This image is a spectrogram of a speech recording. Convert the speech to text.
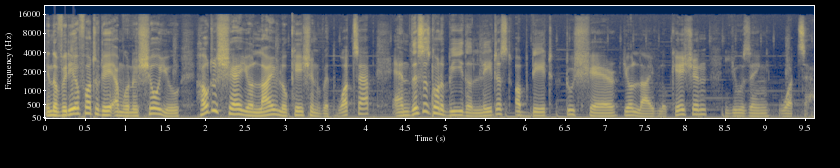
In the video for today, I'm going to show you how to share your live location with WhatsApp and this is going to be the latest update to share your live location using WhatsApp.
